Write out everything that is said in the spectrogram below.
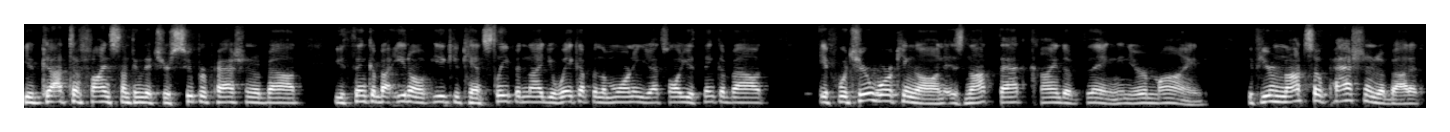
you got to find something that you're super passionate about. You think about, you know, you, you can't sleep at night. You wake up in the morning, that's all you think about. If what you're working on is not that kind of thing in your mind, if you're not so passionate about it,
